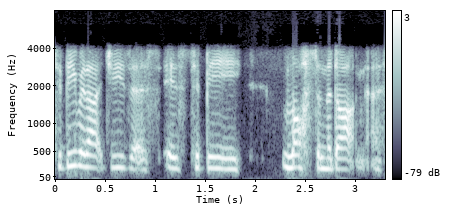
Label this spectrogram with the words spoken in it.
to be without Jesus is to be lost in the darkness.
